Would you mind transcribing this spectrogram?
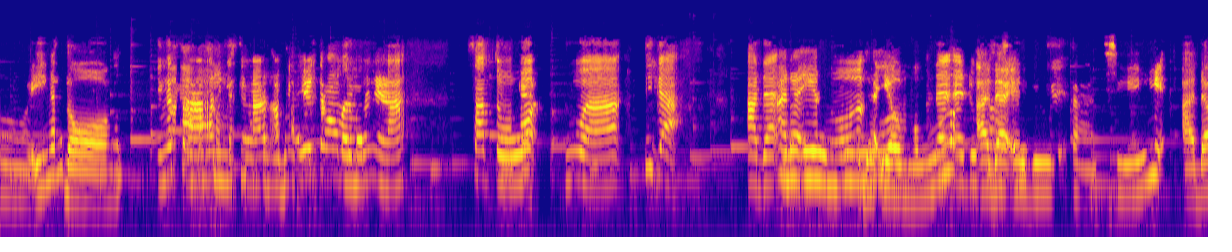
Oh, inget dong. Ingat kan? Ingat kan? Oke, ayo kita ngomong bareng-bareng ya. Satu, dua, tiga. Ada Ada ilmu, ada ilmu, ada edukasi. ada edukasi, ada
